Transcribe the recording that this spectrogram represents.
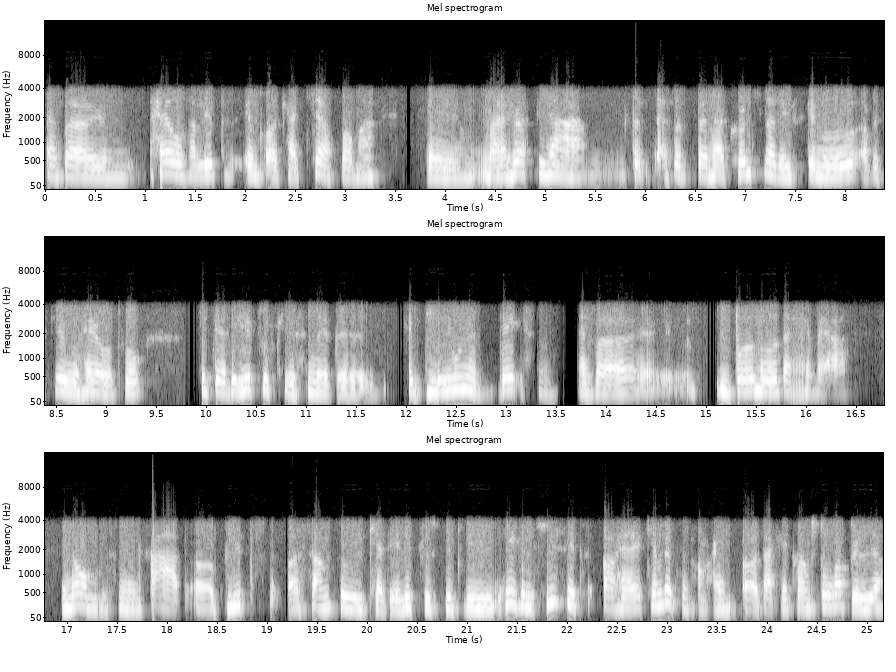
Altså, øh, havet har lidt ændret karakter for mig. Øh, når jeg har hørt det her, den, altså, den her kunstneriske måde at beskrive havet på, så bliver det lige pludselig sådan et, øh, et levende væsen. Altså, øh, både noget, der kan være enorm sådan, fart og blidt, og samtidig kan det lige pludselig blive helt vildt hissigt og have kæmpe temperament, og der kan komme store bølger.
